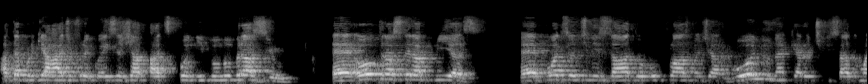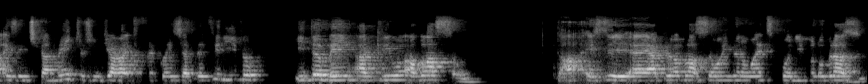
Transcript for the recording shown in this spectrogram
até porque a radiofrequência já está disponível no Brasil. É, outras terapias, é, pode ser utilizado o plasma de argônio, né, que era utilizado mais antigamente, hoje em dia a radiofrequência é preferível, e também a crioablação. Tá? Esse, é, a crioablação ainda não é disponível no Brasil.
